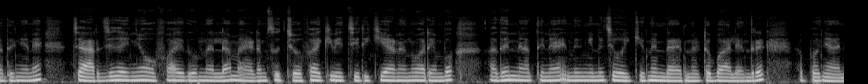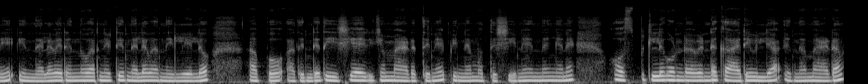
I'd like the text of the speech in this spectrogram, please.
അതിങ്ങനെ ചാർജ് കഴിഞ്ഞ് ഓഫ് ആയതൊന്നല്ല മാഡം സ്വിച്ച് ഓഫ് ആക്കി വെച്ചിരിക്കുകയാണെന്ന് പറയുമ്പോൾ അതെന്നാത്തിനാ എന്നിങ്ങനെ ചോദിക്കുന്നുണ്ടായിരുന്നു കേട്ടോ ബാലേന്ദ്രൻ. അപ്പോൾ ഞാൻ ഇന്നലെ വരുമെന്ന് പറഞ്ഞിട്ട് ഇന്നലെ വന്നില്ലല്ലോ. അപ്പോൾ അതിന്റെ ദേഷ്യമായിരിക്കും മാഡത്തിന് പിന്നെ മുത്തശ്ശീനെ എന്നിങ്ങനെ ഹോസ്പിറ്റലിൽ കൊണ്ടുപോകേണ്ട കാര്യമില്ല എന്ന് മാഡം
